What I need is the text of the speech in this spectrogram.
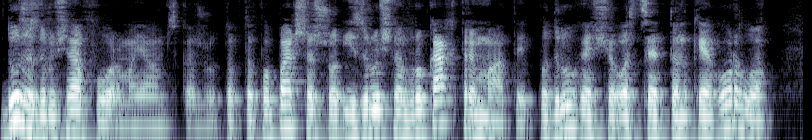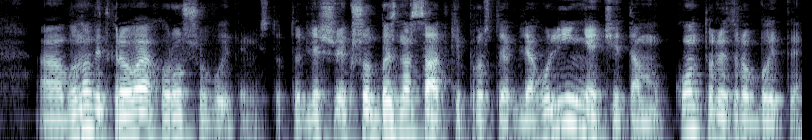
Дуже зручна форма, я вам скажу. Тобто, по-перше, що і зручно в руках тримати. По-друге, що ось це тонке горло, е, воно відкриває хорошу видимість. Тобто, якщо без насадки, просто як для гоління чи там контури зробити,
